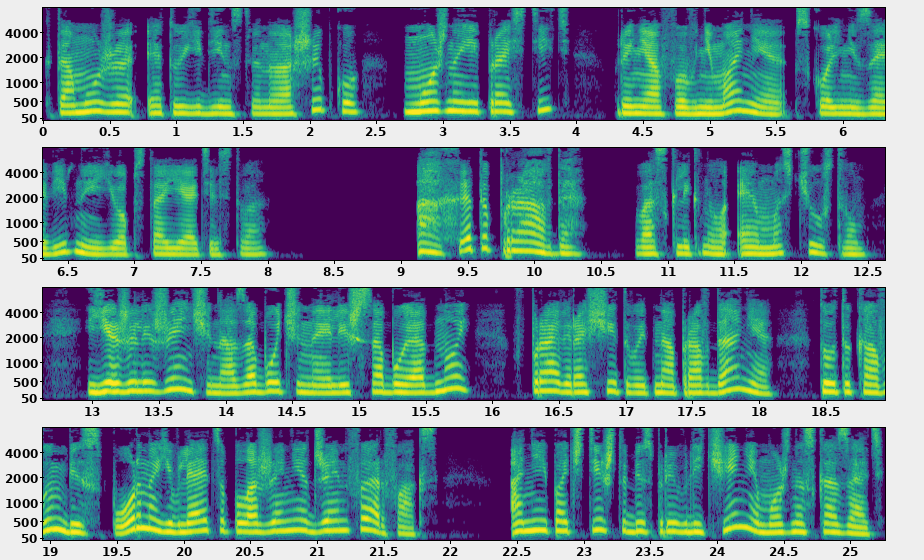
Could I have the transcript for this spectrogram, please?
К тому же эту единственную ошибку можно ей простить, приняв во внимание, сколь незавидны ее обстоятельства. «Ах, это правда!» — воскликнула Эмма с чувством. «Ежели женщина, озабоченная лишь собой одной, вправе рассчитывать на оправдание, то таковым бесспорно является положение Джейн Фэрфакс, о ней почти что без привлечения можно сказать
